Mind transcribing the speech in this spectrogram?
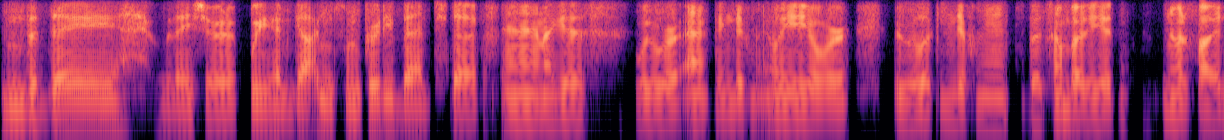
The day they showed up, we had gotten some pretty bad stuff, and I guess we were acting differently or we were looking different. But somebody had notified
